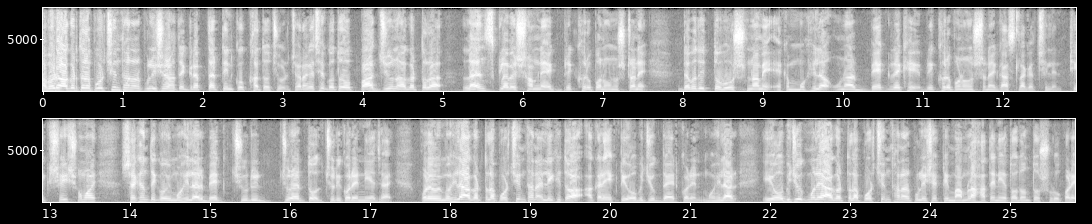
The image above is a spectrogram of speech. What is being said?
আবারও আগরতলা পশ্চিম থানার পুলিশের হাতে গ্রেপ্তার তিন কুখ্যাত চোর। জানা গেছে, গত পাঁচ জুন আগরতলা লায়ন্স ক্লাবের সামনে এক বৃক্ষরোপণ অনুষ্ঠানে দেবদত্ত বোস নামে এক মহিলা ওনার ব্যাগ রেখে বৃক্ষরোপণ অনুষ্ঠানে গাছ লাগাচ্ছিলেন। ঠিক সেই সময় সেখান থেকে ওই মহিলার ব্যাগ চুরির চোরের দল চুরি করে নিয়ে যায়। পরে ওই মহিলা আগরতলা পশ্চিম থানায় লিখিত আকারে একটি অভিযোগ দায়ের করেন। মহিলার এই অভিযোগ মূলে আগরতলা পশ্চিম থানার পুলিশ একটি মামলা হাতে নিয়ে তদন্ত শুরু করে।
